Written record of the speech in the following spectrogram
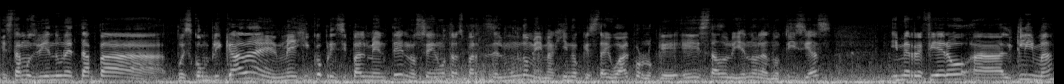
Estamos viviendo una etapa pues complicada en México principalmente, no sé, en otras partes del mundo me imagino que está igual por lo que he estado leyendo en las noticias. Y me refiero al clima,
